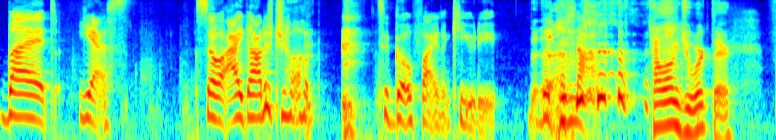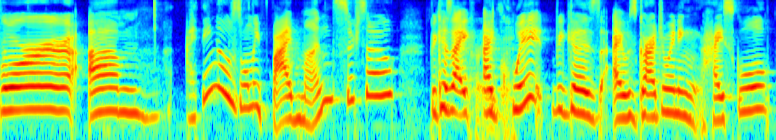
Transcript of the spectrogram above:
But yes. So I got a job to go find a cutie. But did not. How long did you work there? For um I think it was only 5 months or so because I I quit because I was graduating high school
